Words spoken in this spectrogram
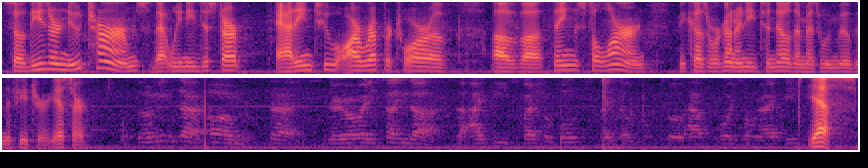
So these are new terms that we need to start adding to our repertoire of, of uh, things to learn because we're going to need to know them as we move in the future. Yes, sir. So that means that um that they're already selling the the IP special phones, like the to have voice over IP. Yes.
